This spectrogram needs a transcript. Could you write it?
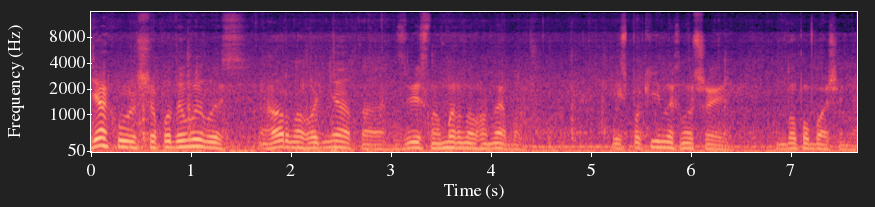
Дякую, що подивились. Гарного дня та, звісно, мирного неба і спокійних ночей. До побачення.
